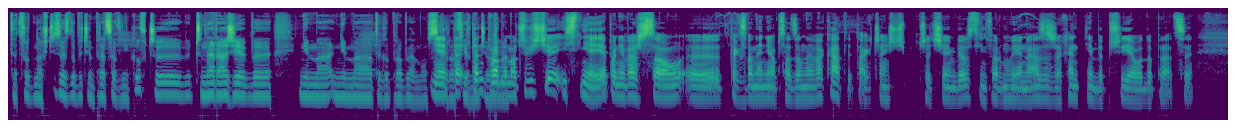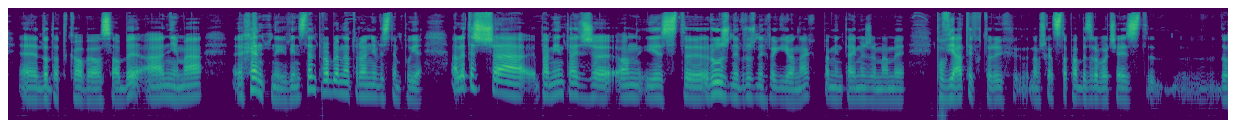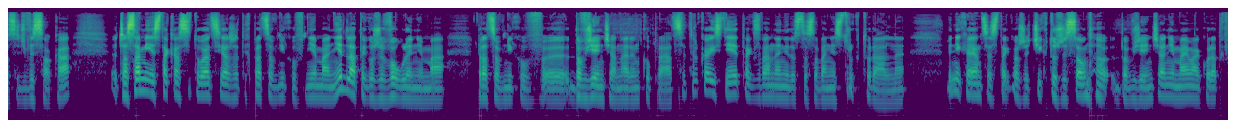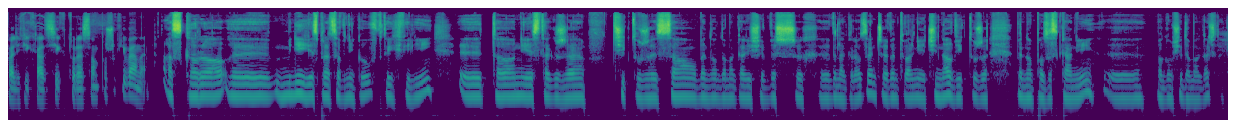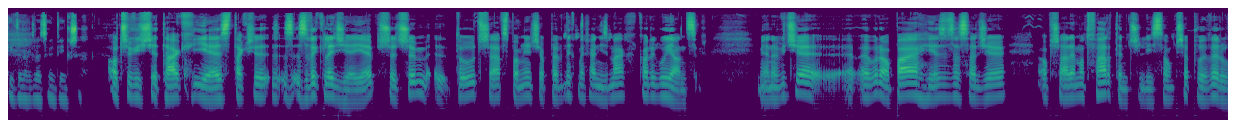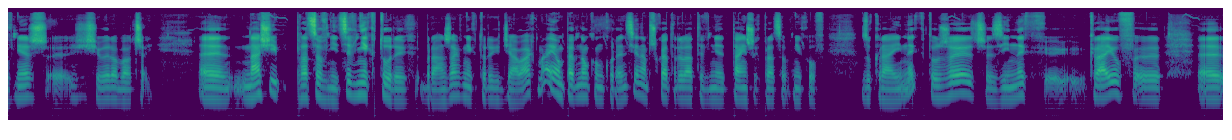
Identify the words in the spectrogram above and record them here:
te trudności ze zdobyciem pracowników, czy, czy na razie jakby nie ma, nie ma tego problemu? Nie, te, ten działają? problem oczywiście istnieje, ponieważ są y, tak zwane nieobsadzone wakaty. Tak? Część przedsiębiorstw informuje nas, że chętnie by przyjęło do pracy y, dodatkowe osoby, a nie ma chętnych, więc ten problem naturalnie występuje. Ale też trzeba pamiętać, że on jest e, różny w różnych regionach. Pamiętajmy, że mamy powiaty, w których na przykład stopa bezrobocia jest e, dosyć wysoka. Czasami jest taka sytuacja, że tych pracowników nie ma nie dlatego, że w ogóle nie ma pracowników e, do wzięcia na rynku pracy, tylko istnieje tak zwane niedostosowanie strukturalne wynikające z tego, że ci, którzy są do, do wzięcia, nie mają akurat kwalifikacji, które są poszukiwane. A skoro y, mniej jest pracowników w tej chwili, y, to nie jest tak, że ci, którzy są, będą domagali się wyższych wynagrodzeń, czy ewentualnie ci nowi, którzy będą pozyskani, y, mogą się domagać takich wynagrodzeń większych? Oczywiście tak jest, tak się zwykle dzieje, przy czym y, tu trzeba wspomnieć o pewnych mechanizmach korygujących. Mianowicie e, Europa jest w zasadzie obszarem otwartym, czyli są przepływy również e, siły roboczej. E, nasi pracownicy w niektórych branżach, w niektórych działach mają pewną konkurencję, na przykład relatywnie tańszych pracowników z Ukrainy, którzy, czy z innych krajów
